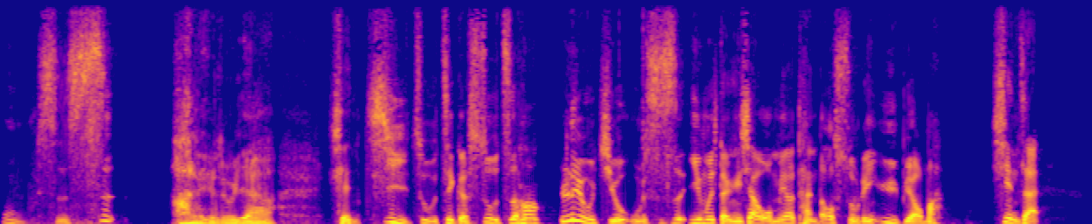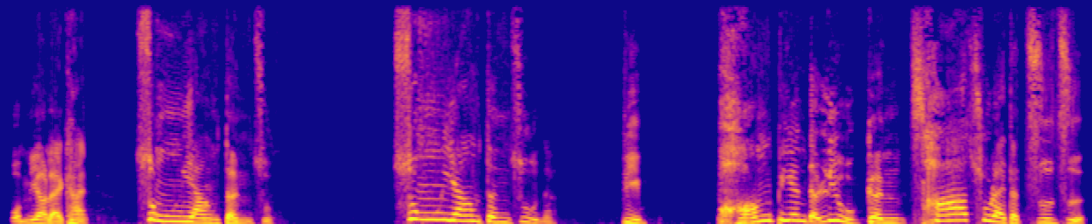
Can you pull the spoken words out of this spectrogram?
五十四，哈利路亚！先记住这个数字哈，六九五十四，因为等一下我们要谈到属灵预表嘛。现在我们要来看中央灯柱，中央灯柱呢，比旁边的六根插出来的枝子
